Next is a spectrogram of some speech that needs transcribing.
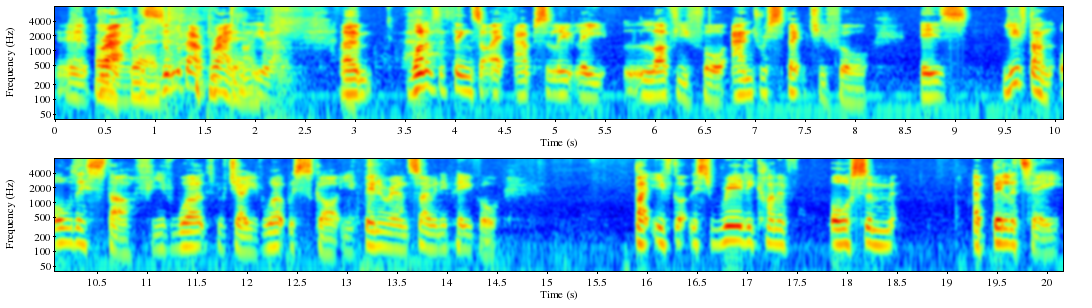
Yeah, Brad. Oh, Brad. This is all about Brad, not you, Alan. Um, one of the things that I absolutely love you for and respect you for is you've done all this stuff. You've worked with Joe, you've worked with Scott, you've been around so many people, but you've got this really kind of awesome ability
